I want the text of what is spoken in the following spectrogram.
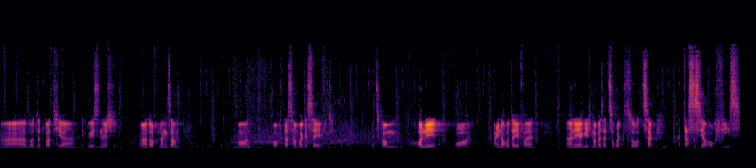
Ah, wird das was hier? Ich weiß nicht. Ah, doch, langsam. Und auch das haben wir gesaved. Jetzt kommen... Oh, nee. Oh, beinahe runtergefallen. Ah, nee, da gehe ich mal besser zurück. So, zack. Ah, das ist ja auch fies.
